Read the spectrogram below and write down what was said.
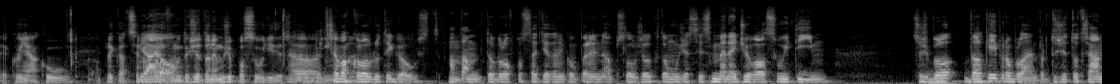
jako nějakou aplikaci Já na jo. telefonu, takže to nemůžu posoudit. jestli to je dobrý třeba ne. Call of Duty Ghost a Hmm. tam to bylo v podstatě ten companion app sloužil k tomu, že jsi manageoval svůj tým, což byl velký problém, protože to třeba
